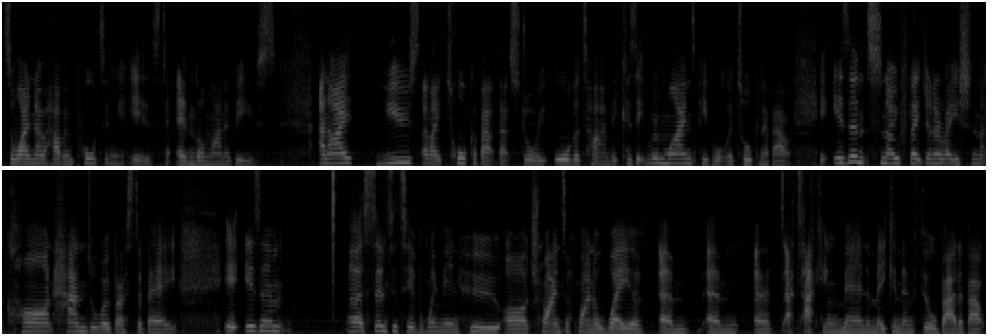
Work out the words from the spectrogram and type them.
So I know how important it is to end online abuse. And I use and I talk about that story all the time because it reminds people what we're talking about. It isn't snowflake generation that can't handle robust debate. It isn't uh, sensitive women who are trying to find a way of um, um, uh, attacking men and making them feel bad about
